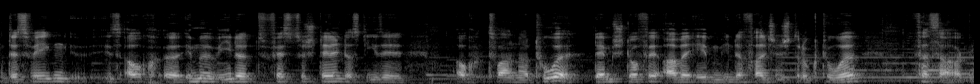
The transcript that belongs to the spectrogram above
Und deswegen ist auch äh, immer wieder festzustellen, dass diese auch zwar Naturdämmstoffe, aber eben in der falschen Struktur versagen.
